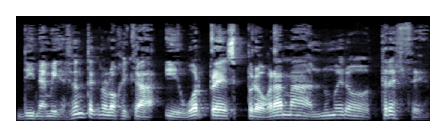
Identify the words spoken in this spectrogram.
Dinamización tecnológica y WordPress, programa número 13.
